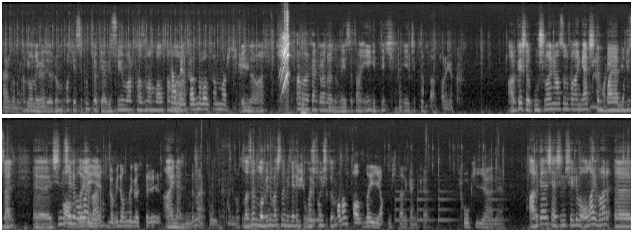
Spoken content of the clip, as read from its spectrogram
her zamanki Ben de ona gibi. gidiyorum. Okey sıkıntı yok ya bir suyum var kazmam baltam Tamam da benim var. kazma baltam var. Benim de var. Ana kanka ben öldüm neyse tamam iyi gittik. iyi çıktık. Tamam tamam sorun yok. Arkadaşlar uçma animasyonu falan gerçekten bayağı bir güzel. Ee, şimdi şöyle bir olay var. Lobide onu da gösterirsin Aynen. değil mi? Animasyon. Lazer lobinin başına bilerek Düşman animasyonu uçmuştum. falan fazla iyi yapmışlar kanka. Çok iyi yani. Arkadaşlar şimdi şöyle bir olay var. Ee,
